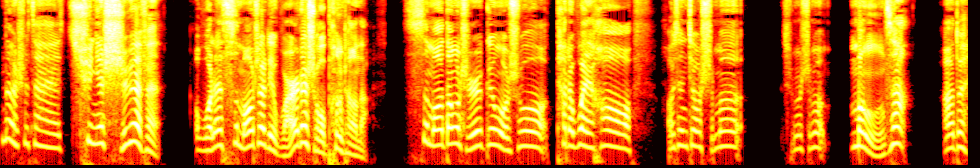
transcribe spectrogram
那是在去年十月份我来四毛这里玩的时候碰上的。四毛当时跟我说，他的外号好像叫什么什么什么猛子啊，对，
